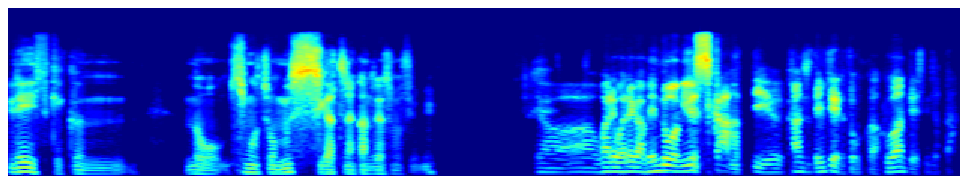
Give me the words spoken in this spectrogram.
レイスケ君の気持ちを無視しがちな感じがしますよね。いやー、我々が面倒を見るしかっていう感じで見てるとこが不安定してきちゃった。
